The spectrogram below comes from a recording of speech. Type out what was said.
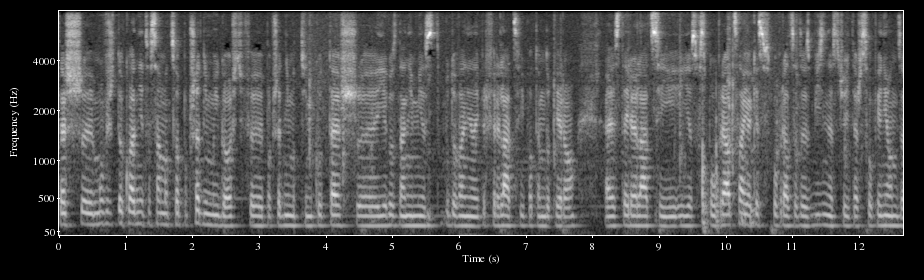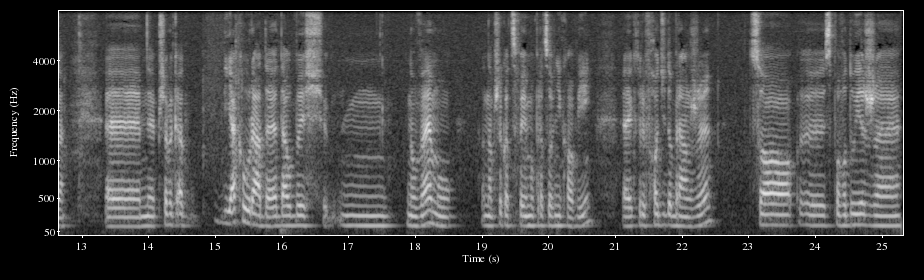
Też y, mówisz dokładnie to samo, co poprzedni mój gość w y, poprzednim odcinku. Też y, jego zdaniem jest budowanie najpierw relacji, potem dopiero e, z tej relacji jest współpraca. Jak jest współpraca, to jest biznes, czyli też są pieniądze. Przemek, a jaką radę dałbyś mm, nowemu, na przykład swojemu pracownikowi, e, który wchodzi do branży, co spowoduje, że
